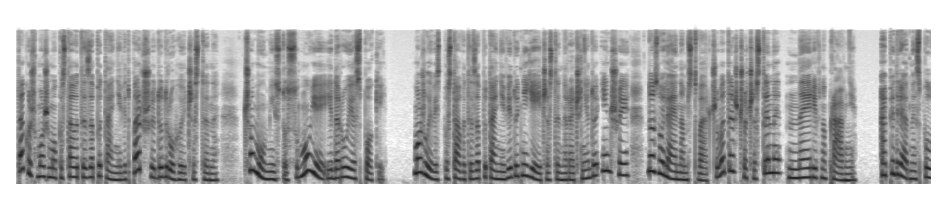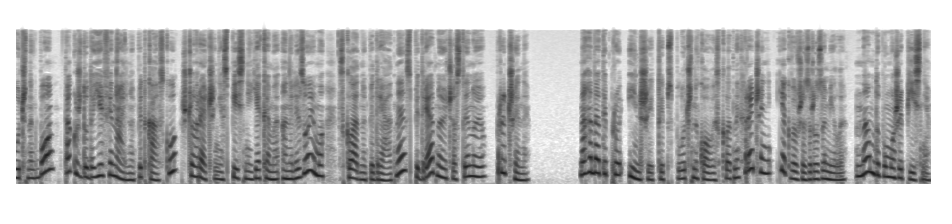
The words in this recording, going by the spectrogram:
Також можемо поставити запитання від першої до другої частини, чому місто сумує і дарує спокій. Можливість поставити запитання від однієї частини речення до іншої дозволяє нам стверджувати, що частини нерівноправні. А підрядний сполучник бо також додає фінальну підказку, що речення з пісні, яке ми аналізуємо, складно підрядне з підрядною частиною причини. Нагадати про інший тип сполучникових складних речень, як ви вже зрозуміли, нам допоможе пісня.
